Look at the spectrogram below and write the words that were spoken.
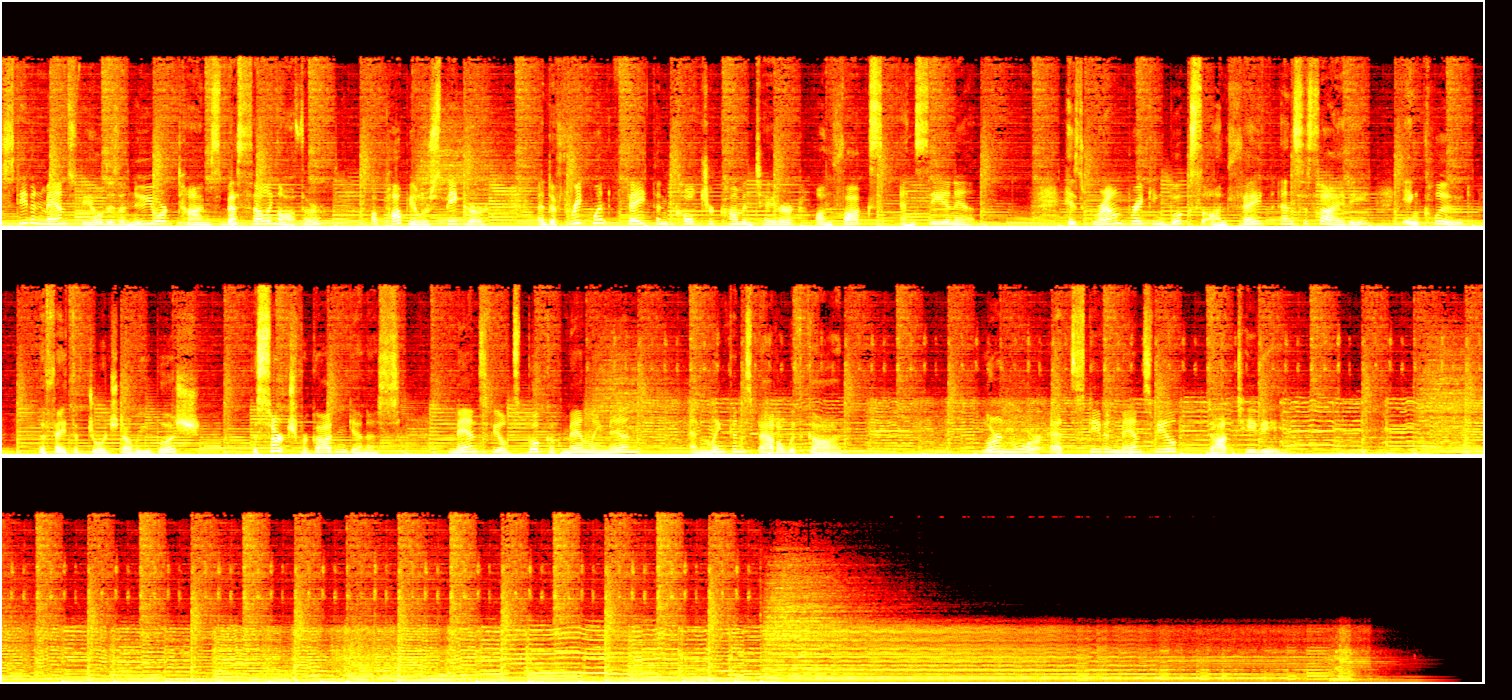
Stephen Mansfield is a New York Times best-selling author, a popular speaker, and a frequent faith and culture commentator on Fox and CNN. His groundbreaking books on faith and society include The Faith of George W. Bush, The Search for God and Guinness, Mansfield's Book of Manly Men, and Lincoln's Battle with God. Learn more at stephenmansfield.tv.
